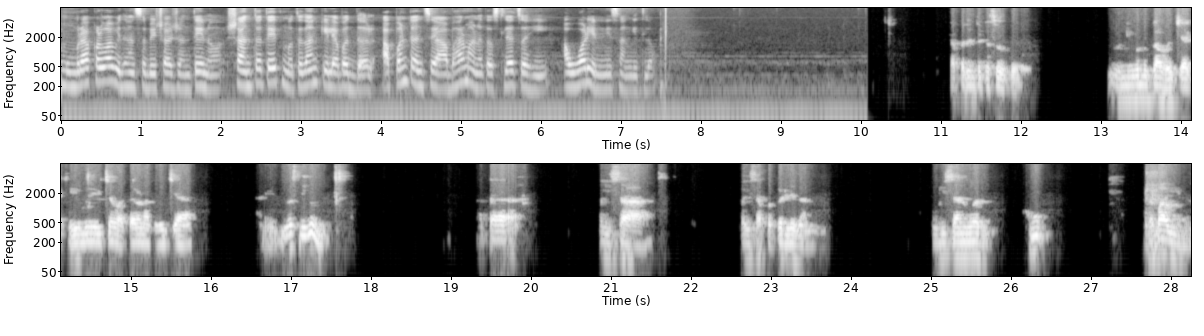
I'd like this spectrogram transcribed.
मुंब्रा कळवा विधानसभेच्या जनतेनं शांततेत मतदान केल्याबद्दल आपण त्यांचे आभार मानत असल्याचंही आव्हाड यांनी सांगितलं. आतापर्यंत कसं होतं? निवडणुका व्हायच्या खेळीमेळीच्या वातावरणात व्हायच्या आणि दिवस निघून आता पैसा पैसा पकडले जाणं पोलिसांवर खूप दबाव येणं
